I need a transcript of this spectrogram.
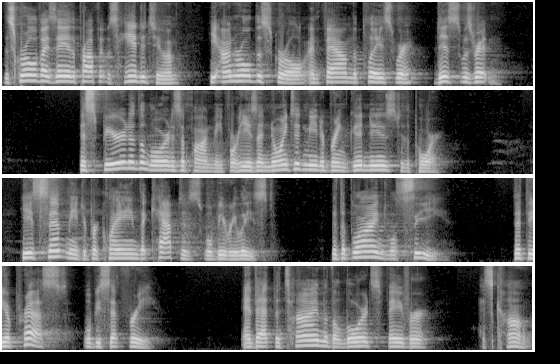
The scroll of Isaiah the prophet was handed to him. He unrolled the scroll and found the place where this was written The Spirit of the Lord is upon me, for he has anointed me to bring good news to the poor. He has sent me to proclaim that captives will be released, that the blind will see that the oppressed will be set free, and that the time of the Lord's favor has come.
